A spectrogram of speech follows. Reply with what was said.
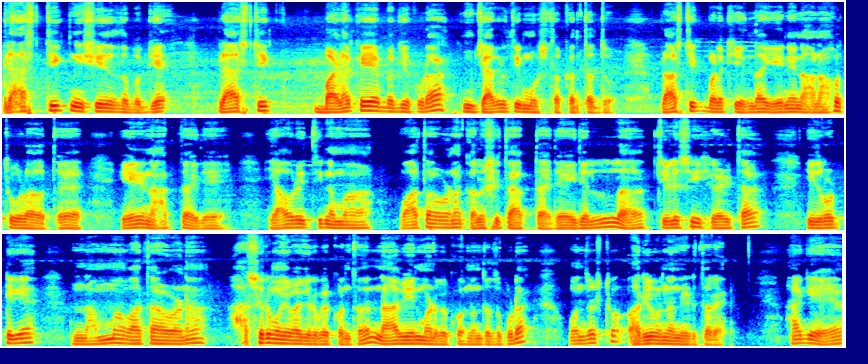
ಪ್ಲಾಸ್ಟಿಕ್ ನಿಷೇಧದ ಬಗ್ಗೆ, ಪ್ಲಾಸ್ಟಿಕ್ ಬಳಕೆಯ ಬಗ್ಗೆ ಕೂಡ ಜಾಗೃತಿ ಮೂಡಿಸ್ತಕ್ಕಂಥದ್ದು. ಪ್ಲಾಸ್ಟಿಕ್ ಬಳಕೆಯಿಂದ ಏನೇನು ಅನಾಹುತಗಳಾಗುತ್ತೆ, ಏನೇನು ಆಗ್ತಾಯಿದೆ ಯಾವ ರೀತಿ ನಮ್ಮ ವಾತಾವರಣ ಕಲುಷಿತ ಆಗ್ತಾಯಿದೆ ಇದೆಲ್ಲ ತಿಳಿಸಿ ಹೇಳ್ತಾ ಇದರೊಟ್ಟಿಗೆ ನಮ್ಮ ವಾತಾವರಣ ಹಸಿರುಮಯವಾಗಿರಬೇಕು ಅಂತಂದರೆ ನಾವೇನು ಮಾಡಬೇಕು ಅನ್ನೋಂಥದ್ದು ಕೂಡ ಒಂದಷ್ಟು ಅರಿವನ್ನು ನೀಡ್ತಾರೆ. ಹಾಗೆ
